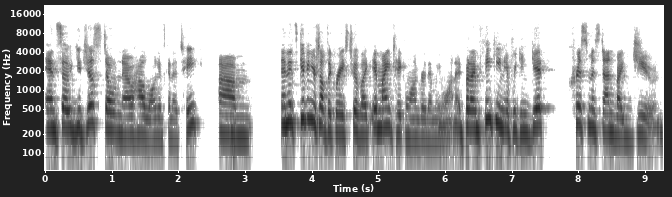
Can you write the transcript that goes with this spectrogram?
and so you just don't know how long it's going to take um and it's giving yourself the grace too of like it might take longer than we wanted but i'm thinking if we can get christmas done by june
